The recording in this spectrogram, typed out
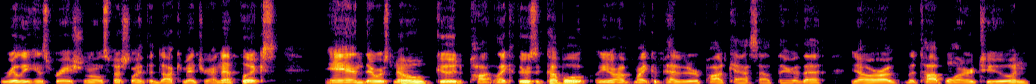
really inspirational, especially like the documentary on Netflix. And there was no good pot. Like there's a couple, you know, of my competitor podcasts out there that you know are the top one or two. And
